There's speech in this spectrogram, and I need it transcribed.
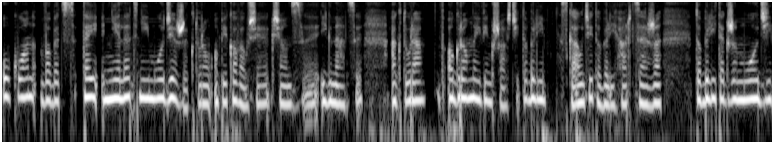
ukłon wobec tej nieletniej młodzieży, którą opiekował się ksiądz Ignacy, a która w ogromnej większości to byli skauci, to byli harcerze, to byli także młodzi,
